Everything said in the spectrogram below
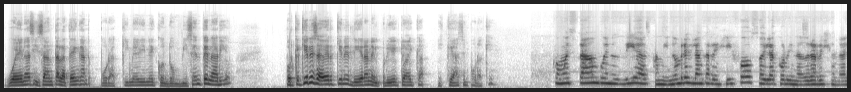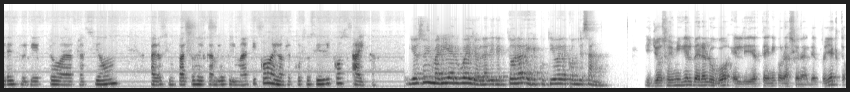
Buenas y santa la tengan. Por aquí me vine con don Bicentenario porque quiere saber quiénes lideran el proyecto AICA y qué hacen por aquí. ¿Cómo están? Buenos días. Mi nombre es Blanca Rengifo, soy la coordinadora regional del proyecto Adaptación a los impactos del cambio climático en los recursos hídricos AICA. Yo soy María Argüello, la directora ejecutiva de Condesan. Y yo soy Miguel Vera Lugo, el líder técnico nacional del proyecto.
